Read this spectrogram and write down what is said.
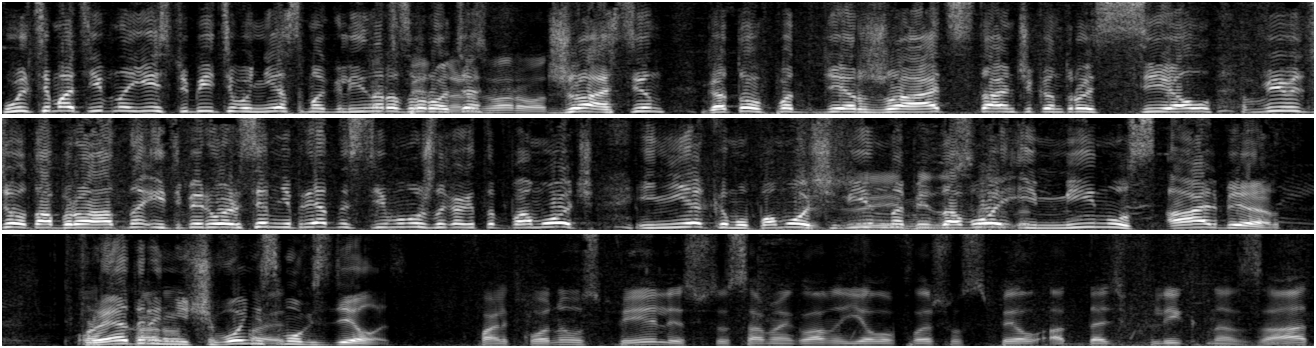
Ультимативно есть. Убить его не смогли на развороте. разворот. Джастин готов поддержать. Станчик контроль сел. Ведет обратно. И теперь у R7 неприятности. Ему нужно как-то помочь. И некому помочь. Вин на передовой и минус Альберт. Фредери ничего не смог сделать. Фальконы успели, что самое главное, Yellow Flash успел отдать флик назад.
